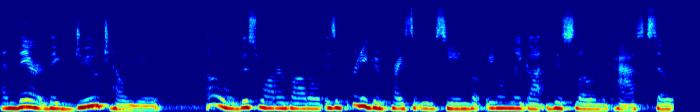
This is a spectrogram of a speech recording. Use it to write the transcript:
And there they do tell you, oh, this water bottle is a pretty good price that we've seen, but it only got this low in the past, so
